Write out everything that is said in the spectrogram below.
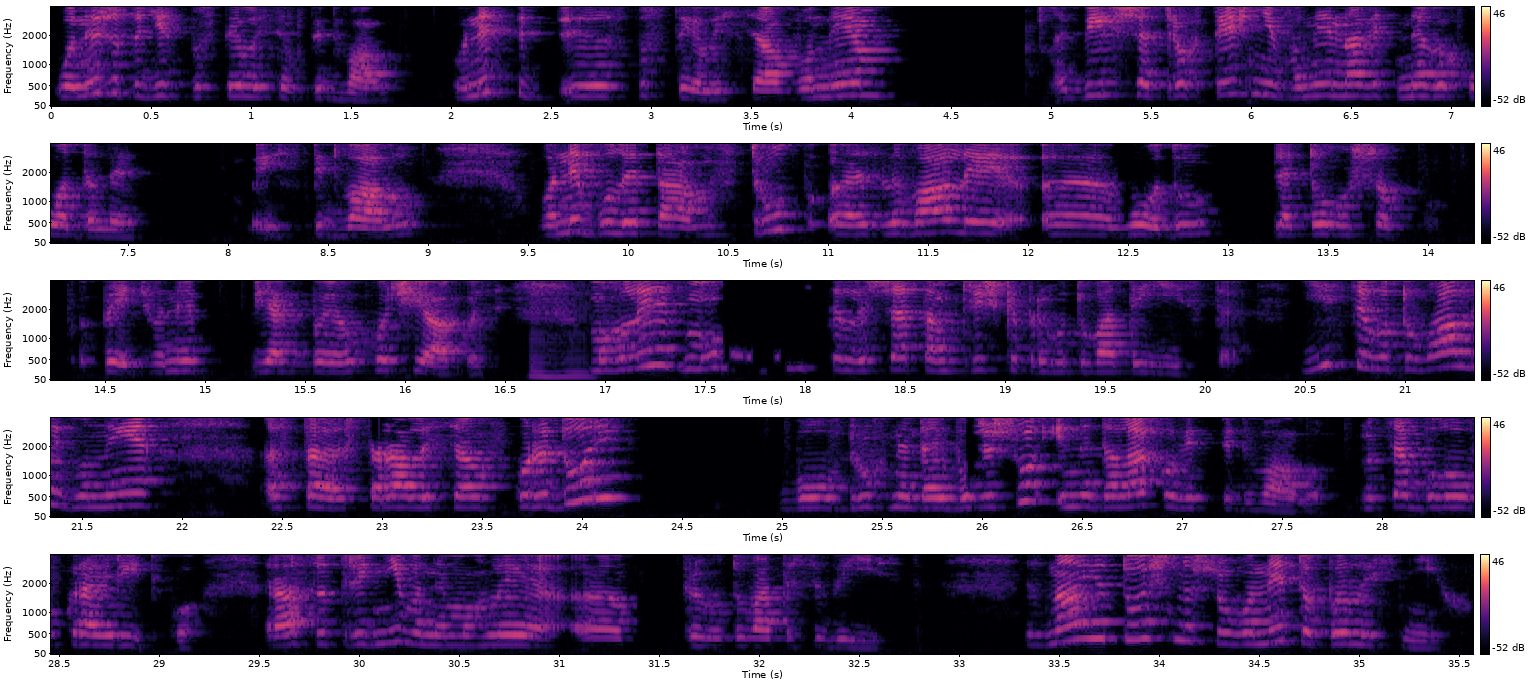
вони вже тоді спустилися в підвал. Вони спід, е, спустилися, вони більше трьох тижнів вони навіть не виходили із підвалу. Вони були там з труб, е, зливали е, воду для того, щоб пити. Вони якби хоч якось Угу. могли змогу їсти лише там трішки приготувати їсти. Їсти готували вони старалися в коридорі, бо вдруг, не дай Боже, що, і недалеко від підвалу. Ну це було вкрай рідко. Раз у три дні вони могли е, приготувати собі їсти. Знаю точно, що вони топили сніг.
